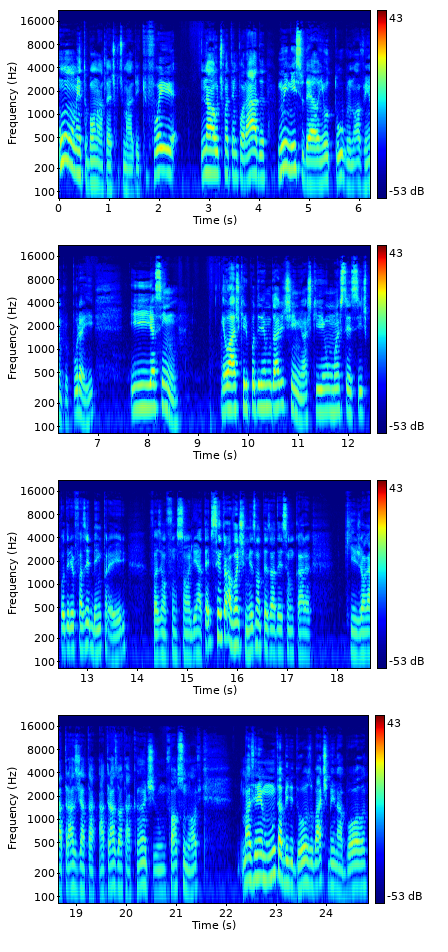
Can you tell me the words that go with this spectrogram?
um momento bom no Atlético de Madrid, que foi na última temporada, no início dela, em outubro, novembro, por aí. E assim, eu acho que ele poderia mudar de time. Eu acho que um Manchester City poderia fazer bem para ele, fazer uma função ali, até de centroavante mesmo, apesar de ser um cara que joga atrás, de atrás do atacante, um falso 9. Mas ele é muito habilidoso, bate bem na bola,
